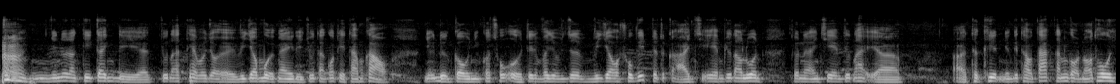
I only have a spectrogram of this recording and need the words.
nhấn nút đăng ký kênh để chúng ta theo dõi video mỗi ngày để chúng ta có thể tham khảo những đường cầu những con số ở trên video số VIP cho tất cả anh chị em chúng ta luôn. Cho nên anh chị em chúng ta hãy uh, à, thực hiện những cái thao tác ngắn gọn nó thôi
